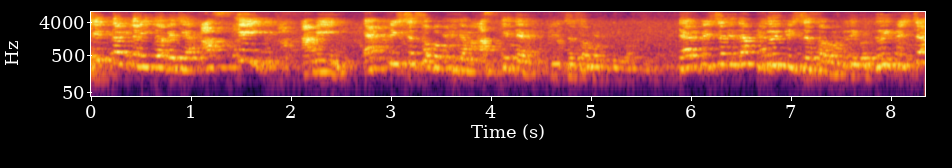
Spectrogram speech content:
সিদ্ধান্ত নিতে হবে যে আজকেই আমি এক পৃষ্ঠা সবক দিতাম, আজকে দেড় পৃষ্ঠা সবক দিব। দেড় পৃষ্ঠা দিতাম, দুই পৃষ্ঠা দিব দুই পৃষ্ঠা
